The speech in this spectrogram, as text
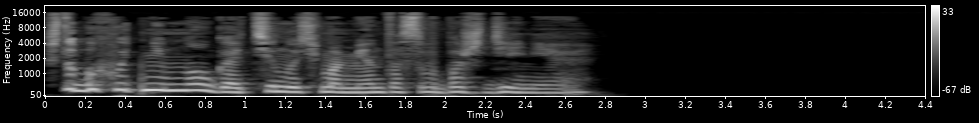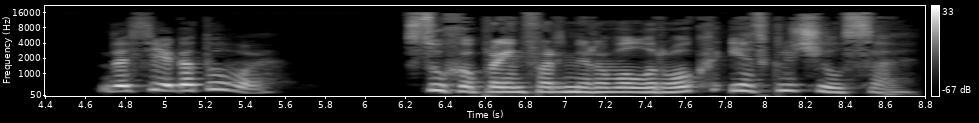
чтобы хоть немного оттянуть момент освобождения. «Досье готово», — сухо проинформировал Рок и отключился.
